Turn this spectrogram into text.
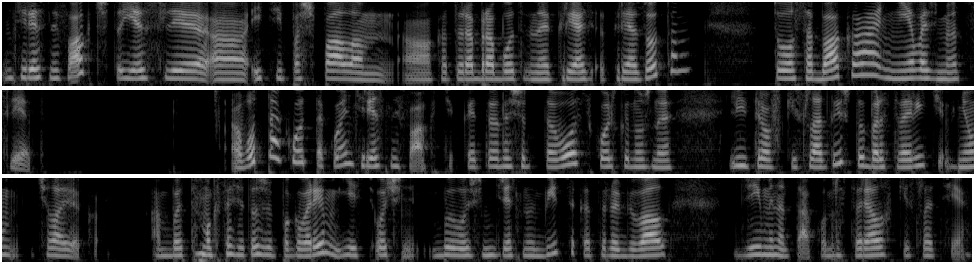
интересный факт, что если э, идти по шпалам, э, которые обработаны кри- криозотом, то собака не возьмет след. А вот так вот такой интересный фактик. Это насчет того, сколько нужно литров кислоты, чтобы растворить в нем человека. Об этом мы, кстати, тоже поговорим. Есть очень, был очень интересный убийца, который убивал людей именно так. Он растворял их в кислоте.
